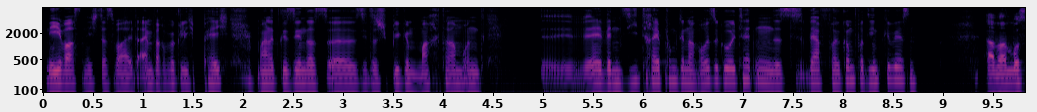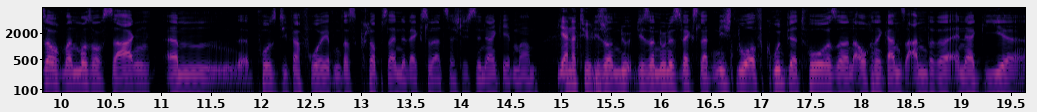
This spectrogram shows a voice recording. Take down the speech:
nee, war es nicht. Das war halt einfach wirklich Pech. Man hat gesehen, dass äh, sie das Spiel gemacht haben und äh, wenn sie drei Punkte nach Hause geholt hätten, das wäre vollkommen verdient gewesen. Aber man muss auch, man muss auch sagen, ähm, positiv hervorheben, dass Klopp seine Wechsel tatsächlich Sinn ergeben haben. Ja, natürlich. Dieser, dieser Nunes-Wechsel hat nicht nur aufgrund der Tore, sondern auch eine ganz andere Energie äh,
